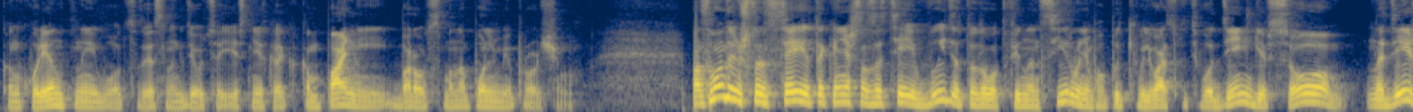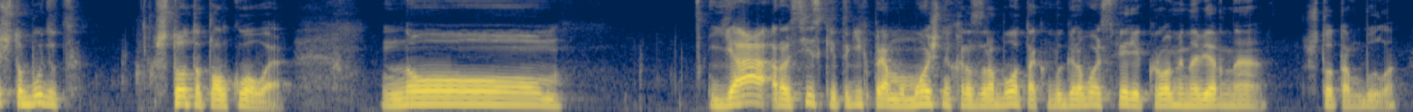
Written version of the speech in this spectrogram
Конкурентный, вот, соответственно, где у тебя есть несколько компаний, бороться с монопольными и прочим. Посмотрим, что из всей этой, конечно, затеи выйдет, это вот финансирование, попытки вливать вот эти вот деньги, все. Надеюсь, что будет что-то толковое. Но я российских таких прямо мощных разработок в игровой сфере, кроме, наверное, что там было –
